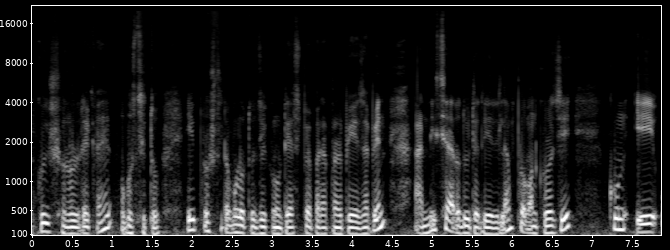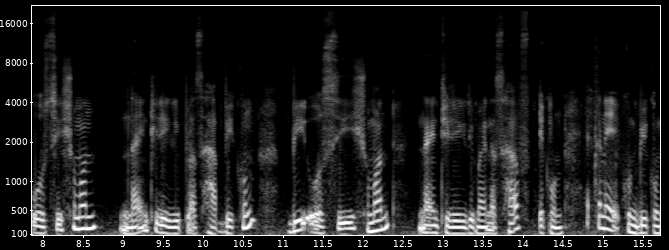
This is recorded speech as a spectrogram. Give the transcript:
একই সরল রেখায় অবস্থিত। এই প্রশ্নটা মূলত যে কোনো টেস্ট পেপারে আপনারা পেয়ে যাবেন। আর নিচে আরও দুইটা দিয়ে দিলাম, প্রমাণ করো যে কোন এ ও সি সমান ninety degree plus half B কোণ বি ও সি সমান নাইনটি ডিগ্রি মাইনাস হাফ এখন এখানে কোন বি কোণ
